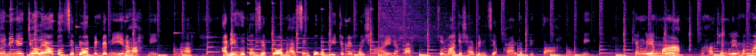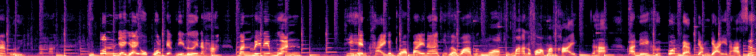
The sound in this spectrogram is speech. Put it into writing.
อ นี่ไงเจอแล้วต้นเสียบยอดเป็นแบบนี้นะคะ นี่นะคะ อันนี้คือต้นเสียบยอดนะคะ ซึ่งปกติจะไม่ค่อยใช้นะคะ ส่วนมากจะใช้เป็นเสียบข้างกับติดตาเนาะนี่แข็งแรงมากนะคะ แข็งแรงมากๆเลยนะคะ คือต้นใหญ่ๆโอบอวบแบบนี้เลยนะคะ มันไม่ได้เหมือนที่เห็นขายกันทั่วไปนะ ที่แบบว่าเพิ่งงอกออกมาแล้วก็มาขายนะคะ อันนี้คือต้นแบบอย่างใหญ่นะคะ ซึ่ง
